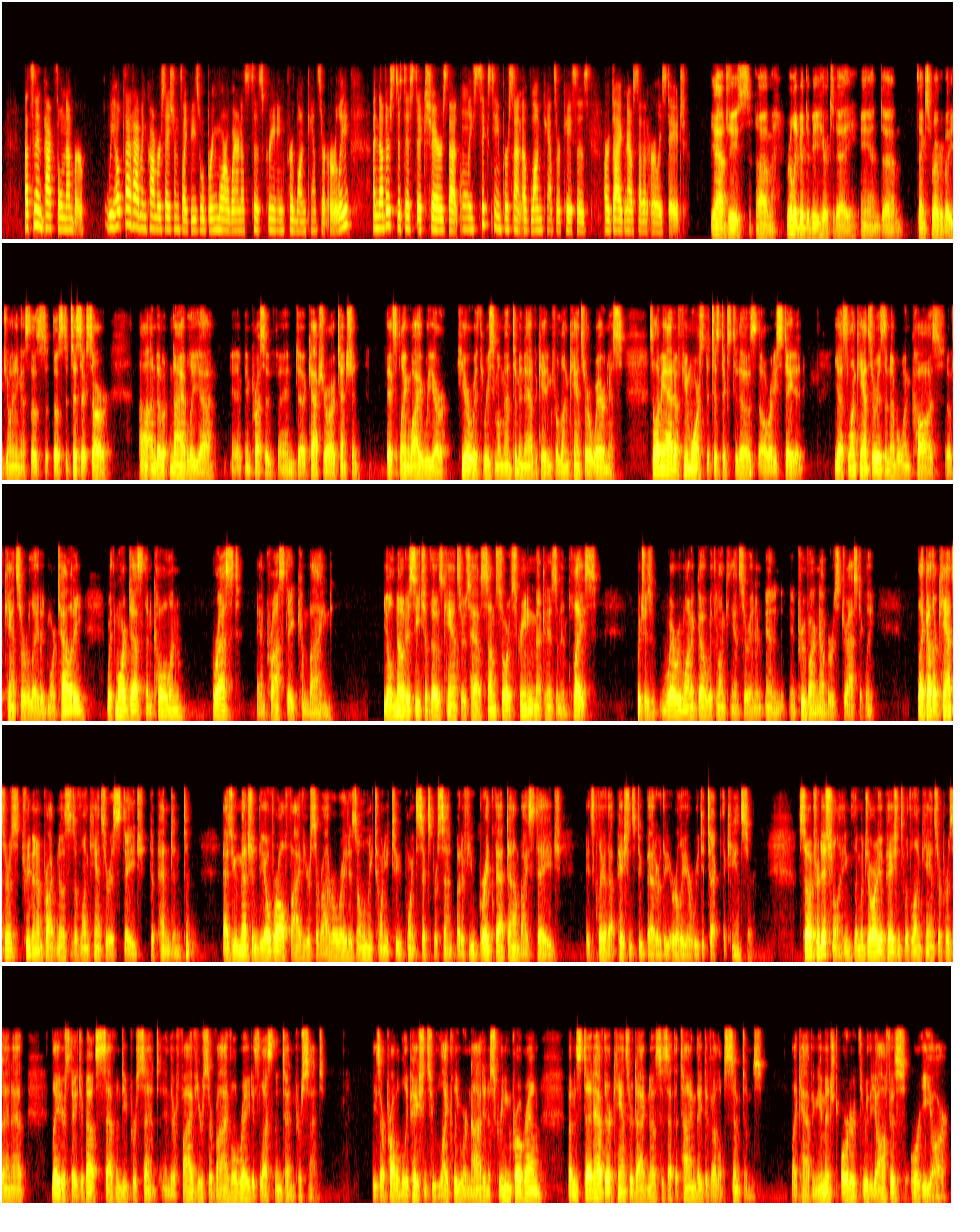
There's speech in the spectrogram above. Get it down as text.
That's an impactful number. We hope that having conversations like these will bring more awareness to screening for lung cancer early. Another statistic shares that only 16% of lung cancer cases are diagnosed at an early stage. Yeah, geez, um, really good to be here today. And um, thanks for everybody joining us. Those those statistics are uh, undeniably uh, impressive and uh, capture our attention. They explain why we are here with recent momentum in advocating for lung cancer awareness. So let me add a few more statistics to those already stated. Yes, lung cancer is the number one cause of cancer-related mortality, with more deaths than colon, breast, and prostate combined. You'll notice each of those cancers have some sort of screening mechanism in place, which is where we want to go with lung cancer and, and improve our numbers drastically. Like other cancers, treatment and prognosis of lung cancer is stage dependent. As you mentioned, the overall five year survival rate is only 22.6%. But if you break that down by stage, it's clear that patients do better the earlier we detect the cancer. So traditionally, the majority of patients with lung cancer present at later stage, about 70%, and their five-year survival rate is less than 10%. These are probably patients who likely were not in a screening program, but instead have their cancer diagnosis at the time they develop symptoms, like having imaged ordered through the office or ER.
